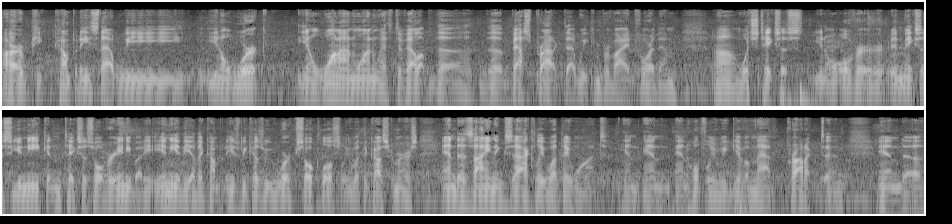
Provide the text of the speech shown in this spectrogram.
are companies that we you know work you know one on one with develop the the best product that we can provide for them um, which takes us you know over it makes us unique and takes us over anybody any of the other companies because we work so closely with the customers and design exactly what they want and and and hopefully we give them that product and and uh,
